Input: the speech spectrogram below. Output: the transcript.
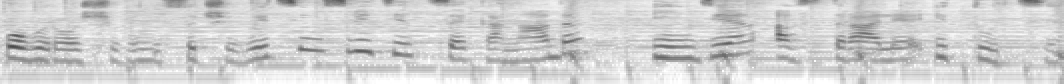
по вирощуванню сочевиці у світі це Канада, Індія, Австралія і Турція.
